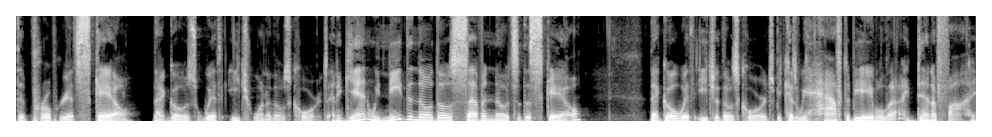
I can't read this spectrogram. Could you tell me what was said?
the appropriate scale that goes with each one of those chords. And again, we need to know those seven notes of the scale that go with each of those chords because we have to be able to identify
